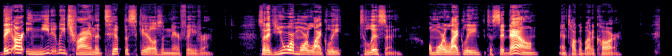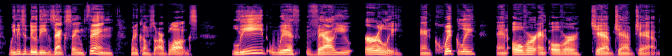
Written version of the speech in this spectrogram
They are immediately trying to tip the scales in their favor so that you are more likely to listen or more likely to sit down and talk about a car. We need to do the exact same thing when it comes to our blogs. Lead with value early and quickly and over and over, jab, jab, jab.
